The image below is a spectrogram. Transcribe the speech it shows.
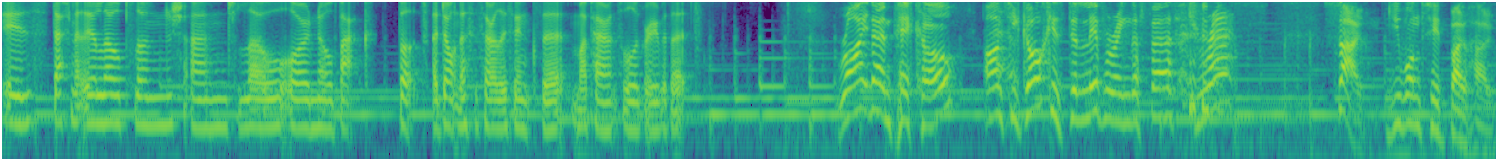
is definitely a low plunge and low or no back, but I don't necessarily think that my parents will agree with it. Right then, Pickle. Auntie Gok is delivering the first dress. so, you wanted boho,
